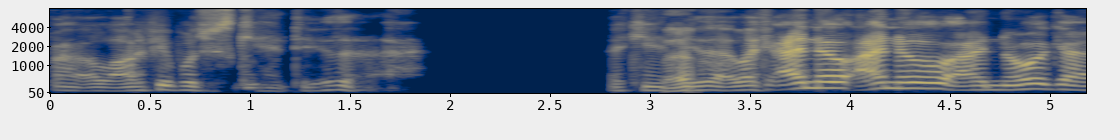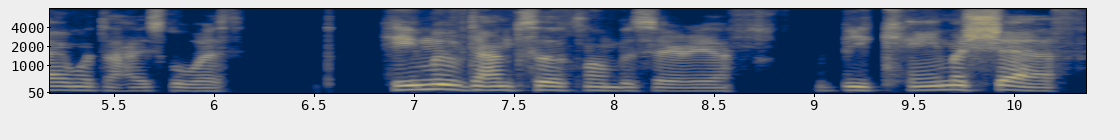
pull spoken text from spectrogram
But a lot of people just can't do that. They can't Yeah. do that. Like I know, I know, I know a guy I went to high school with. He moved down to the Columbus area, became a chef.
